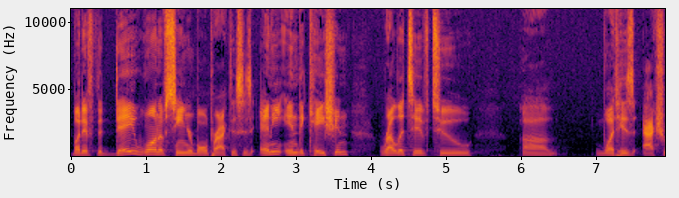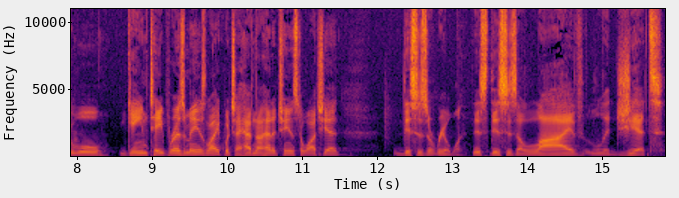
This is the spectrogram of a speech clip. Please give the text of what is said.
But if the day one of Senior Bowl practice is any indication relative to uh, what his actual game tape resume is like, which I have not had a chance to watch yet, this is a real one. This this is a live, legit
